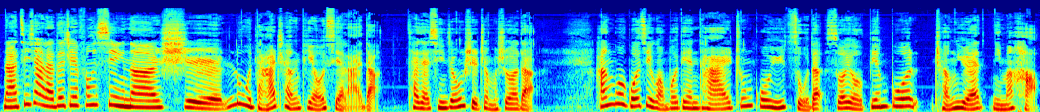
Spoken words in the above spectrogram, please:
那接下来的这封信呢，是陆达成听友写来的。他在信中是这么说的：“韩国国际广播电台中国语组的所有编播成员，你们好，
